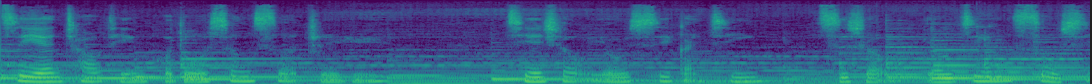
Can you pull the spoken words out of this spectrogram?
自言朝廷颇多声色之余，前首游戏感经，此首游经素习。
